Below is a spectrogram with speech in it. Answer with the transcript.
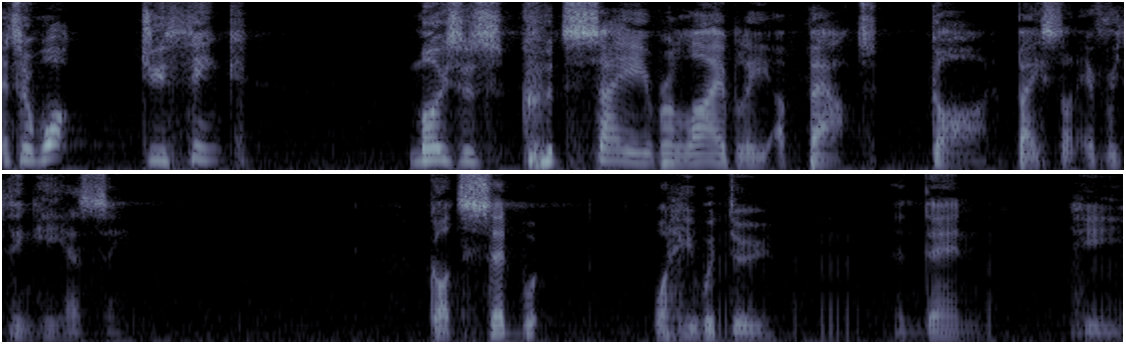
And so, what do you think Moses could say reliably about God based on everything he has seen? God said what, what he would do, and then he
